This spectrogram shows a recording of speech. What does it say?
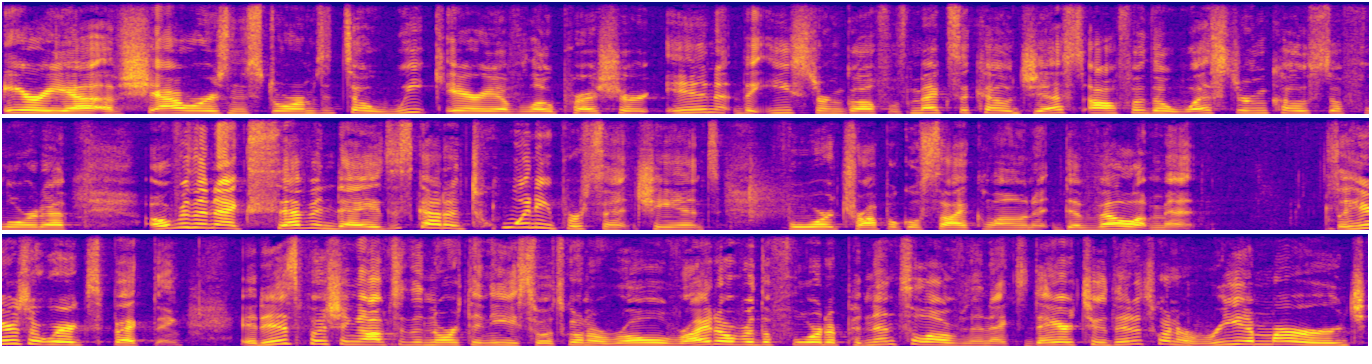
area of showers and storms. It's a weak area of low pressure in the eastern Gulf of Mexico, just off of the western coast of Florida. Over the next seven days, it's got a 20% chance for tropical cyclone development. So here's what we're expecting. It is pushing off to the north and east, so it's going to roll right over the Florida Peninsula over the next day or two. Then it's going to reemerge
